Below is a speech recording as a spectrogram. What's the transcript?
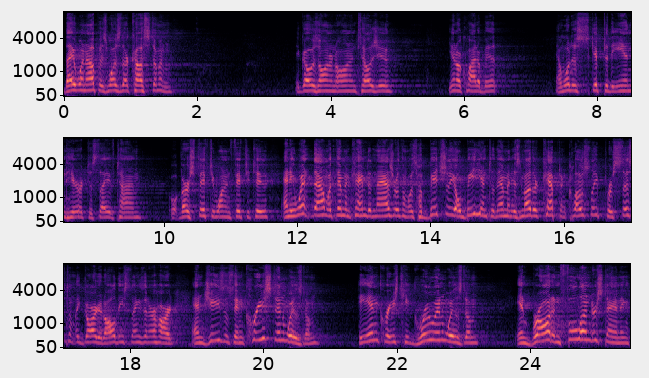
they went up as was their custom, and it goes on and on and tells you, you know, quite a bit. And we'll just skip to the end here to save time. Verse 51 and 52. And he went down with them and came to Nazareth and was habitually obedient to them. And his mother kept and closely, persistently guarded all these things in her heart. And Jesus increased in wisdom. He increased, he grew in wisdom, in broad and full understanding,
